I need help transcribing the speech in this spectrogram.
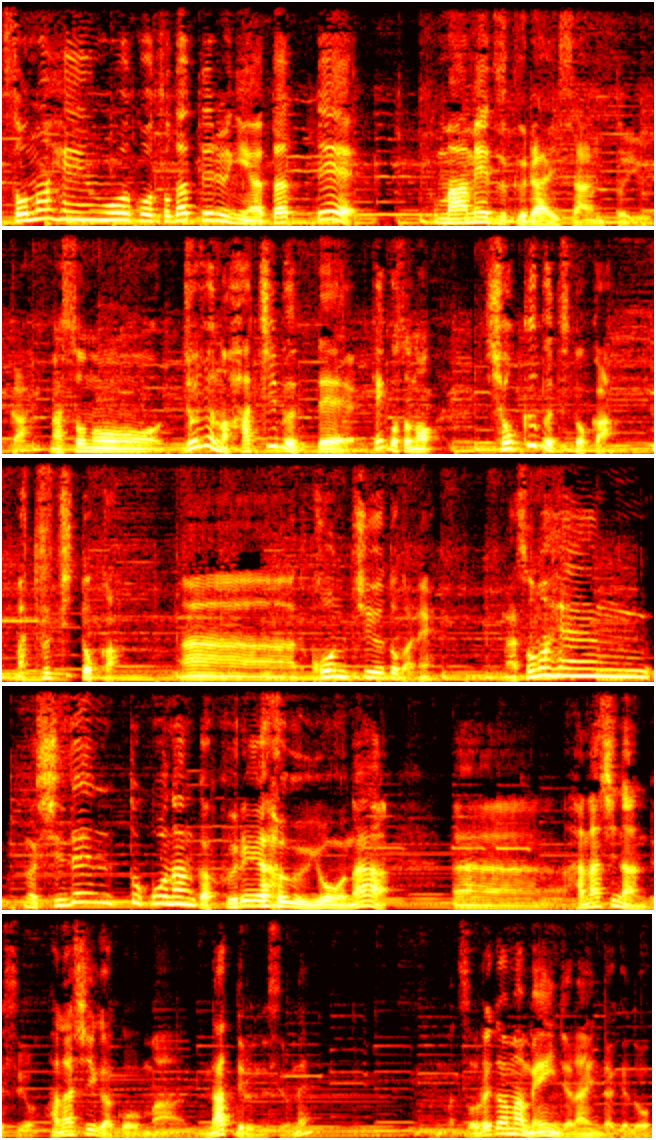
その辺をこう育てるにあたって豆づくらいさんというか、まあ、そのジョジョの8部って結構その植物とか、まあ、土とかあ昆虫とかね、まあ、その辺自然とこうなんか触れ合うようなあ話なんですよ。話がこうまあなってるんですよね、それがまあメインじゃないんだけど。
